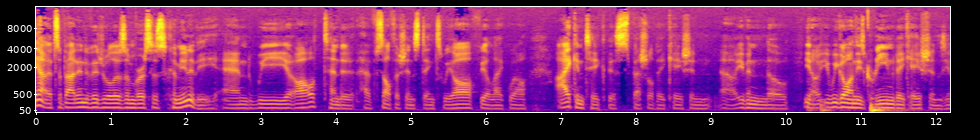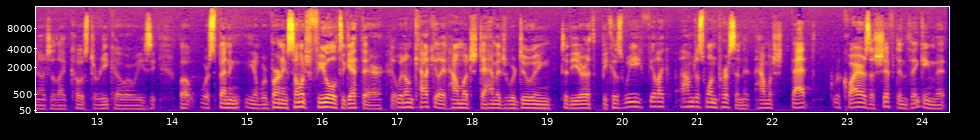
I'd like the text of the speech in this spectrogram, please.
Yeah, it's about individualism versus community. And we all tend to have selfish instincts. We all feel like, well, I can take this special vacation, uh, even though, you know, we go on these green vacations, you know, to like Costa Rica where we see, but we're spending, you know, we're burning so much fuel to get there that we don't calculate how much damage we're doing to the earth because we feel like I'm just one person. How much that requires a shift in thinking that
